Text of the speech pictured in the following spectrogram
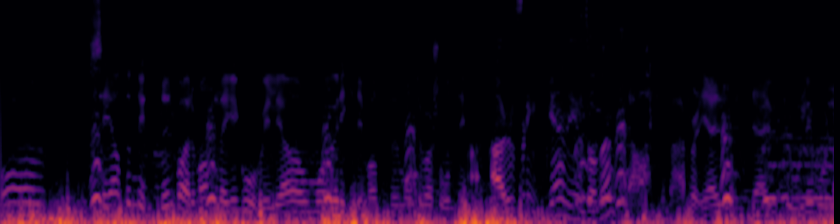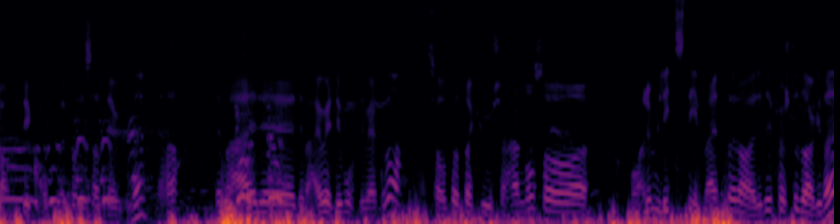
Og se at det nytter bare man legger godvilja og riktig motivasjon til. Er de flinke, de innsatte? Ja, de er, fordi det er utrolig hvor langt de kommer på disse tre ukene. De, er, eh, de er jo veldig motiverte, da. Så på dette kurset her nå, så var de litt stivbeinte og rare de første dagene.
